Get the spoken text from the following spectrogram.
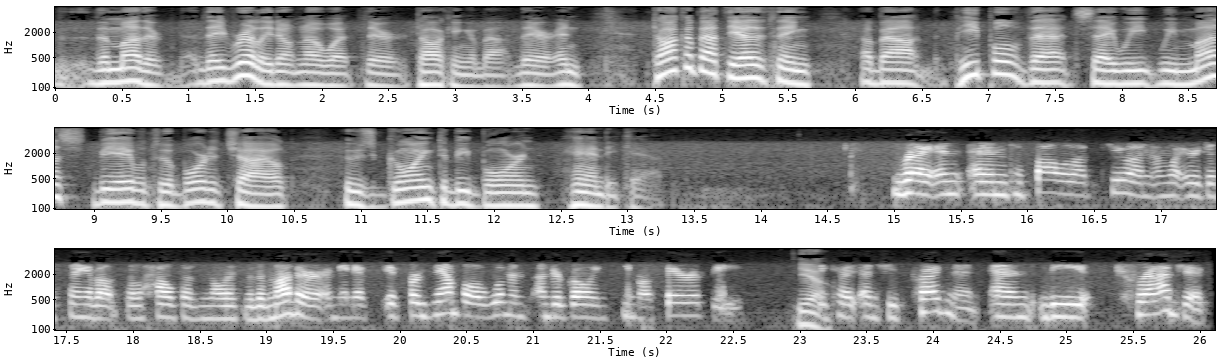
the mother. They really don't know what they're talking about there. And talk about the other thing about people that say we, we must be able to abort a child who's going to be born handicapped. Right, and and to follow up too on, on what you were just saying about the health of and the life of the mother. I mean, if, if for example a woman's undergoing chemotherapy, yeah. because and she's pregnant, and the tragic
